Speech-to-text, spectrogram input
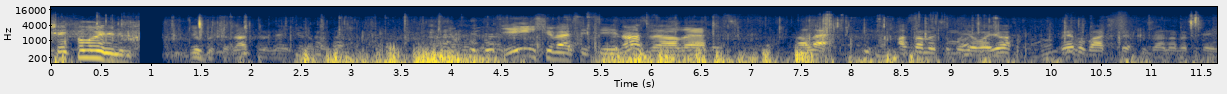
Ще й половини нема. Люблю казати на неї. Є інші версії цієї назви, але. Але. А саме чому його ви побачите вже на вершині.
